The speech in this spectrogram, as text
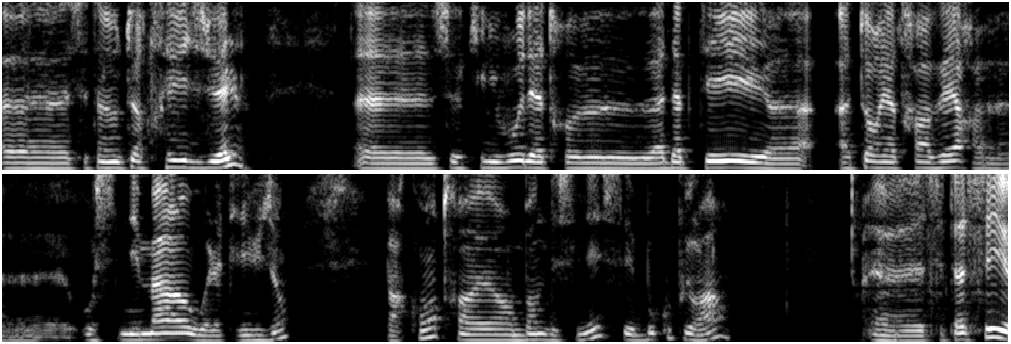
euh, c'est un auteur très visuel, ce qui lui vaut d'être adapté à tort et à travers au cinéma ou à la télévision. Par contre, en bande dessinée, c'est beaucoup plus rare. c'est assez,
